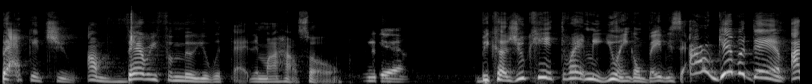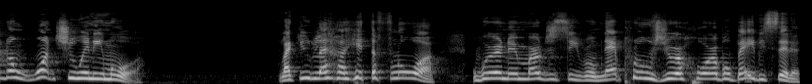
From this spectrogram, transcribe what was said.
back at you i'm very familiar with that in my household Yeah. because you can't threaten me. You ain't gonna babysit. I don't give a damn. I don't want you anymore. Like you let her hit the floor. We're in the emergency room. That proves you're a horrible babysitter.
